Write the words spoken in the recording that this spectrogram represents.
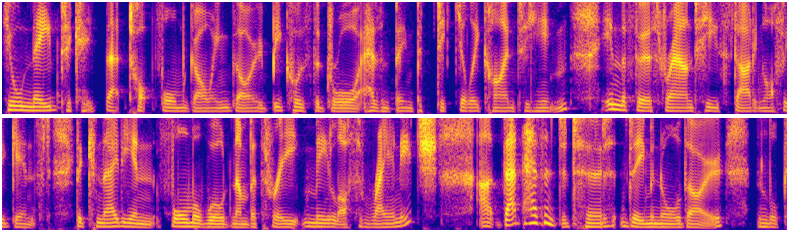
He'll need to keep that top form going, though, because the draw hasn't been particularly kind to him. In the first round, he's starting off against the Canadian former world number three, Milos Raonic. Uh, that hasn't deterred de Minaur, though. And look,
